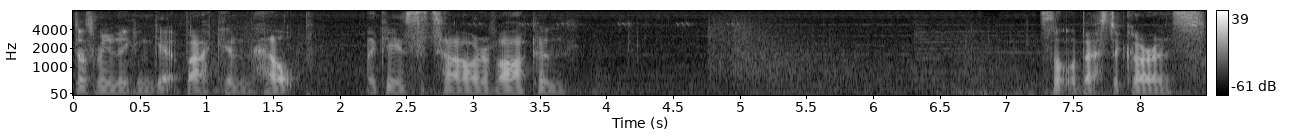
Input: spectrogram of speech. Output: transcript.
Does mean they can get back and help against the Tower of Arkhan. It's not the best occurrence.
